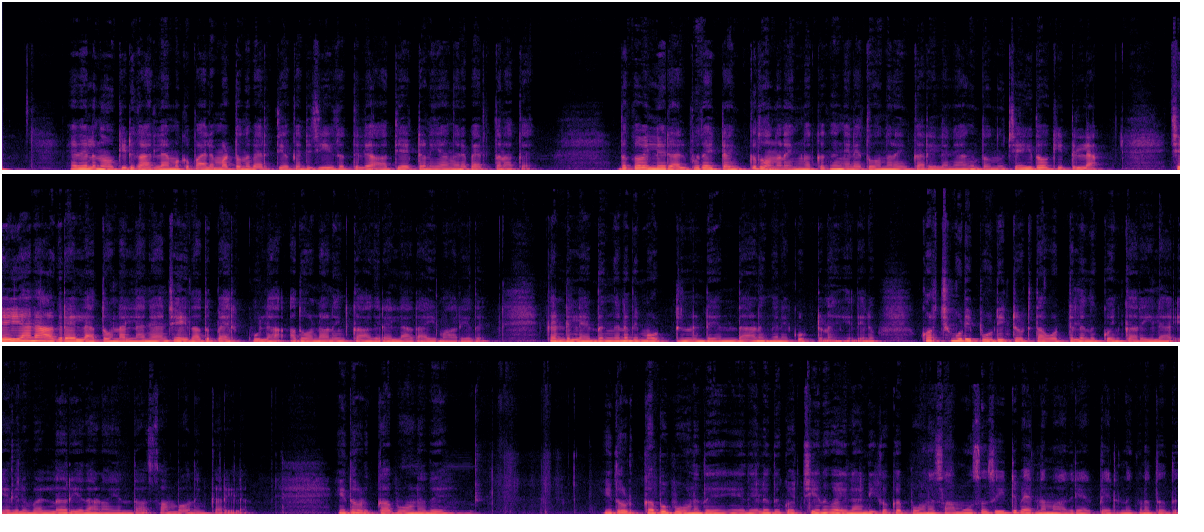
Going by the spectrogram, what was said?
ഏതെങ്കിലും നോക്കിയിട്ട് കാര്യമില്ല. നമുക്ക് പലമട്ടൊന്ന് പരത്തി വെക്കാം. എന്റെ ജീവിതത്തിൽ ആദ്യമായിട്ടാണ് ഞാൻ അങ്ങനെ പരത്തണൊക്കെ ഇതൊക്കെ വലിയൊരു അത്ഭുതമായിട്ടാണ് എനിക്ക് തോന്നണം. നിങ്ങൾക്കൊക്കെ എങ്ങനെ തോന്നണം എനിക്കറിയില്ല. ഞാൻ ഇതൊന്നും ചെയ്തു നോക്കിയിട്ടില്ല. ചെയ്യാൻ ആഗ്രഹമില്ലാത്തതുകൊണ്ടല്ല ഞാൻ ചെയ്തത് പരക്കൂല. അതുകൊണ്ടാണ് എനിക്ക് ആഗ്രഹമില്ലാതായി മാറിയത്. കണ്ടില്ലേ? ഇതിങ്ങനെ ഇതിമ്മ ഒട്ടുന്നുണ്ട് എന്താണ് ഇങ്ങനെ കൊട്ടണത് ഏതെങ്കിലും കുറച്ചും കൂടി പൊടി ഇട്ട് കൊടുത്താൽ ഒട്ടൽ നിൽക്കും എനിക്കറിയില്ല. ഏതെങ്കിലും വെള്ളം എറിയതാണോ? എന്താ സംഭവം എനിക്കറിയില്ല. ഇത് ഒടുക്കാ പോണത്. ഇത് ഒടുക്കപ്പോൾ പോണത്. ഏതെങ്കിലും ഇത് കൊച്ചിയിൽ നിന്ന് കൊയിലാണ്ടിക്കൊക്കെ പോണ. സമൂസ സീറ്റ് വരുന്ന മാതിരിയാണ് പെരുന്നിക്കണത് ഇത്.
